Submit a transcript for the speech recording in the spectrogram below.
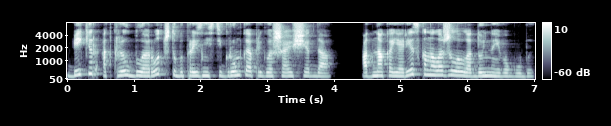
Бекер открыл было рот, чтобы произнести громкое приглашающее «да». Однако я резко наложила ладонь на его губы,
